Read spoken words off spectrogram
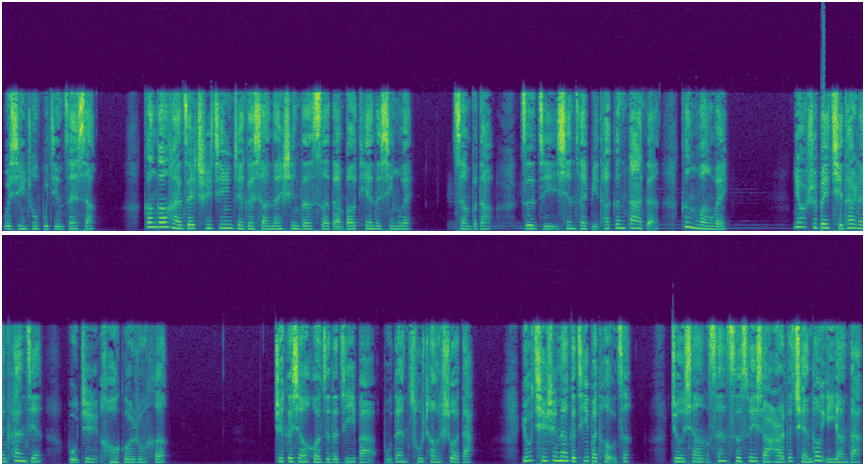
我心中不禁在想：刚刚还在吃惊这个小男生的色胆包天的行为，想不到自己现在比他更大胆、更妄为。要是被其他人看见，不知后果如何。这个小伙子的鸡巴不但粗长硕大。尤其是那个鸡巴头子，就像三四岁小孩的拳头一样大。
